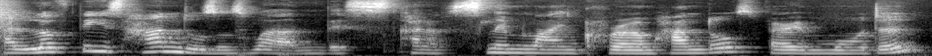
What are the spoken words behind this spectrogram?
I love these handles as well. And this kind of slimline chrome handles, very modern.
